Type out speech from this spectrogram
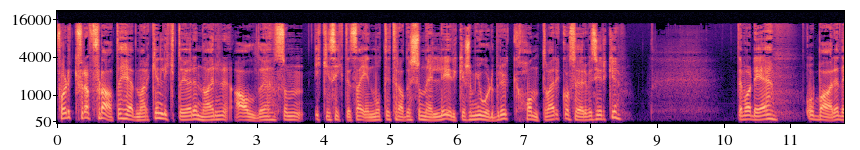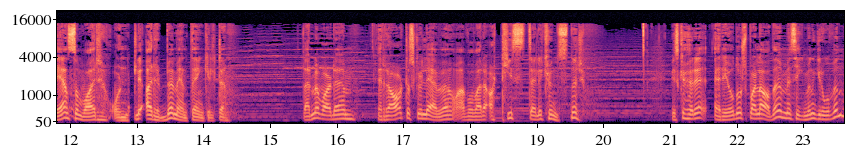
Folk fra flate Hedmarken likte å gjøre narr av alle som ikke siktet seg inn mot de tradisjonelle yrker som jordbruk, håndverk og serviceyrker. Det var det, og bare det, som var ordentlig arbeid, mente enkelte. Dermed var det rart å skulle leve av å være artist eller kunstner. Vi skal høre Reodors ballade med Sigmund Groven,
